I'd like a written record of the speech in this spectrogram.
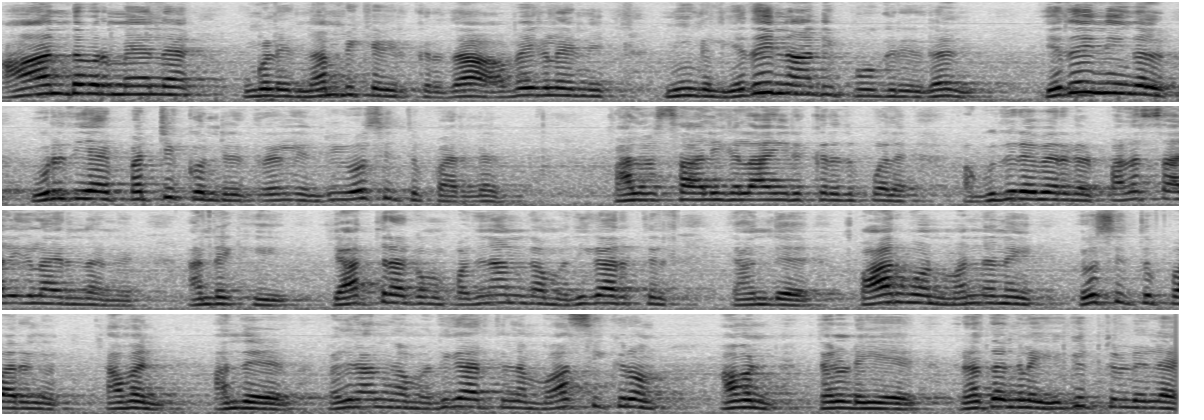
ஆண்டவர் மேலே உங்களுடைய நம்பிக்கை இருக்கிறதா? அவைகளை நீ- நீங்கள் எதை நாடி போகிறீர்கள்? எதை நீங்கள் உறுதியாய் பற்றி கொண்டிருக்கிறீர்கள் என்று யோசித்து பாருங்கள். பலசாலிகளாக இருக்கிறது போல. குதிரை வீரர்கள் பலசாலிகளாக இருந்தாங்க. அன்றைக்கு யாத்திராகமம் பதினான்காம் அதிகாரத்தில் அந்த பார்வோன் மன்னனை யோசித்து பாருங்கள். அவன் அந்த பதினான்காம் அதிகாரத்தில் நாம் வாசிக்கிறோம். அவன் தன்னுடைய ரதங்களை எகிப்துள்ள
